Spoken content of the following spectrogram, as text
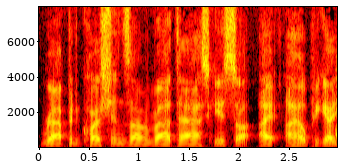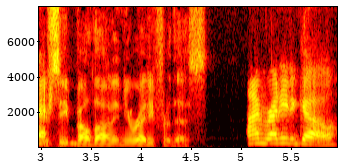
rapid questions I'm about to ask you. So I, I hope you got your seatbelt on and you're ready for this. I'm ready to go.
